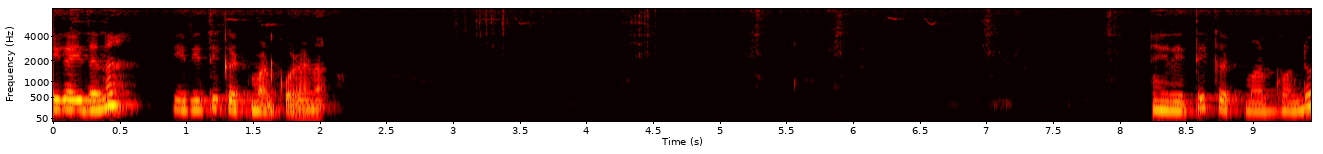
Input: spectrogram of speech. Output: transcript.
ಈಗ ಇದನ್ನು ಈ ರೀತಿ ಕಟ್ ಮಾಡ್ಕೊಳ್ಳೋಣ. ಈ ರೀತಿ ಕಟ್ ಮಾಡಿಕೊಂಡು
